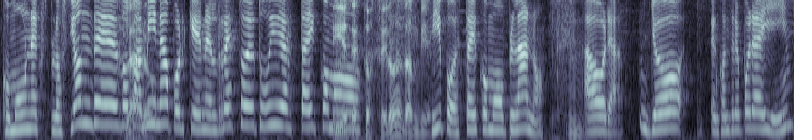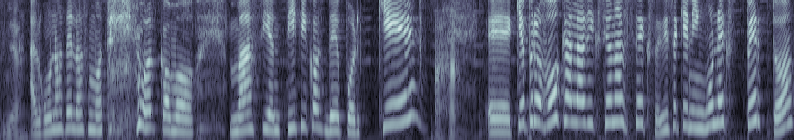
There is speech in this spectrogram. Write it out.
como una explosión de dopamina porque en el resto de tu vida está ahí como Y de testosterona también. Sí, pues está ahí como plano. Ahora, yo encontré por ahí algunos de los motivos como más científicos de por qué, Ajá. eh, qué provoca la adicción al sexo. Y dice que ningún experto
